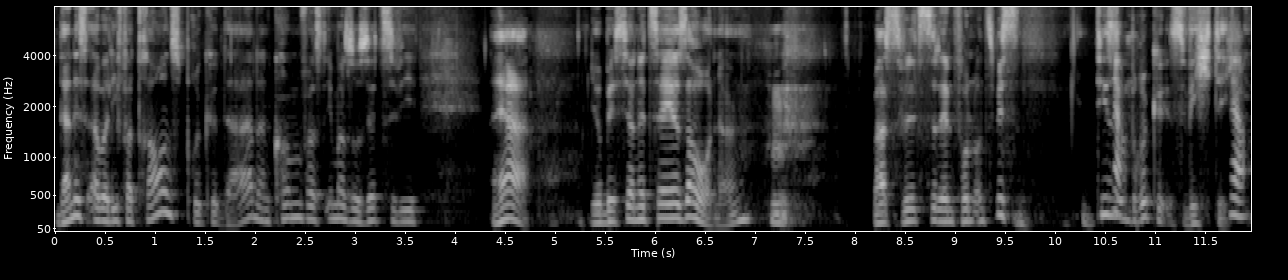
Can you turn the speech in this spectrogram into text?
Dann ist aber die Vertrauensbrücke da, dann kommen fast immer so Sätze wie, naja, du bist ja eine zähe Sau, ne? Hm. Was willst du denn von uns wissen? Diese ja. Brücke ist wichtig. Ja.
